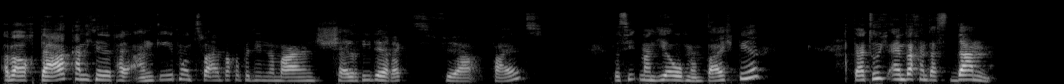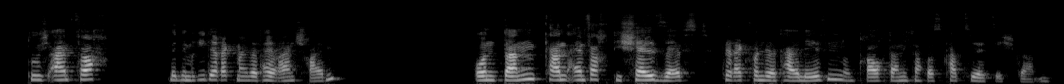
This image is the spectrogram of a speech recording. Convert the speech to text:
Aber auch da kann ich eine Datei angeben und zwar einfach über die normalen Shell Redirects für Files. Das sieht man hier oben im Beispiel. Da tue ich einfach in das dann, tue ich einfach mit dem Redirect meine Datei reinschreiben. Und dann kann einfach die Shell selbst direkt von der Datei lesen und braucht da nicht noch das Cut zusätzlich starten.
